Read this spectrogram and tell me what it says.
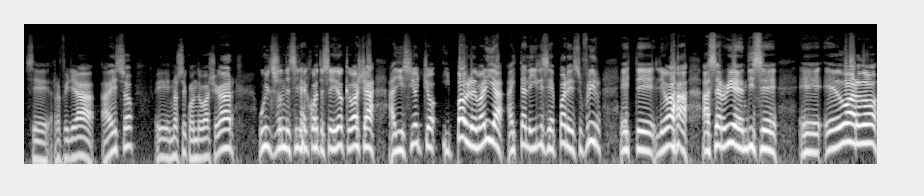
se referirá a eso. Eh, no sé cuándo va a llegar. Wilson decirle al 462 que vaya a 18 y Pablo de María, ahí está la iglesia de Pare de Sufrir, este, le va a hacer bien, dice eh, Eduardo.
